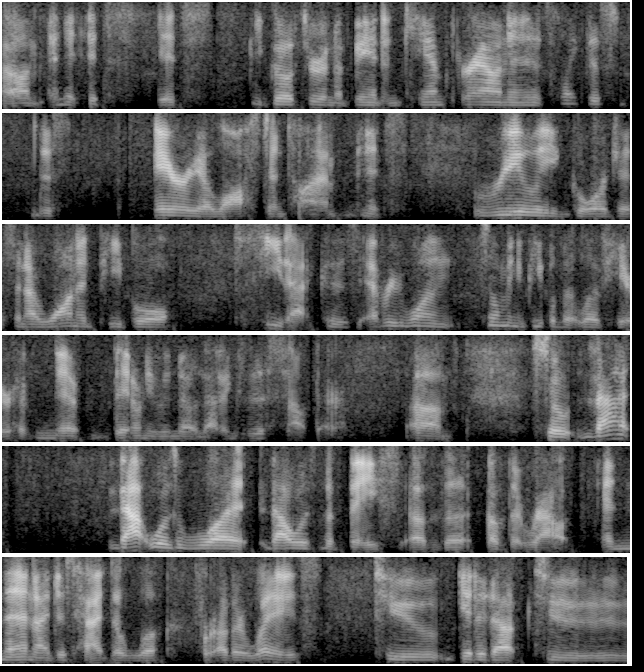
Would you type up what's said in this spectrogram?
um, and it, it's it's you go through an abandoned campground, and it's like this this area lost in time, and it's really gorgeous. And I wanted people to see that because everyone, so many people that live here have never, they don't even know that exists out there. Um, so that that was what that was the base of the of the route, and then I just had to look for other ways to get it up to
